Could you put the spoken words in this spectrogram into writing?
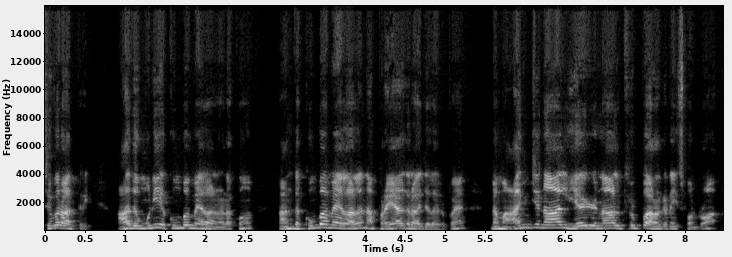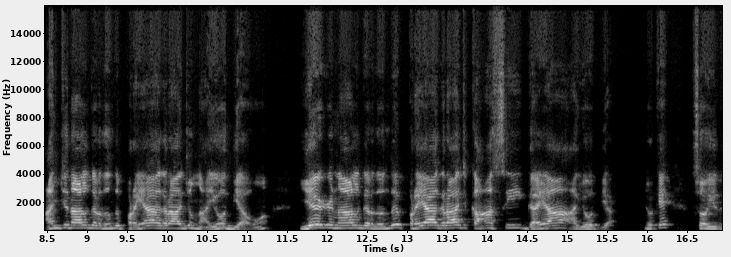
சிவராத்திரி. அது முடிய கும்பமேளா நடக்கும். அந்த கும்பமேளால நான் பிரயாகராஜில் இருப்பேன். நம்ம அஞ்சு நாள் ஏழு நாள் ட்ரிப் ஆர்கனைஸ் பண்றோம். அஞ்சு நாளுங்கிறது வந்து பிரயாகராஜும் அயோத்தியாவும். ஏழு நாளுங்கிறது வந்து பிரயாகராஜ் காசி கயா அயோத்தியா. ஓகே? ஸோ இது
